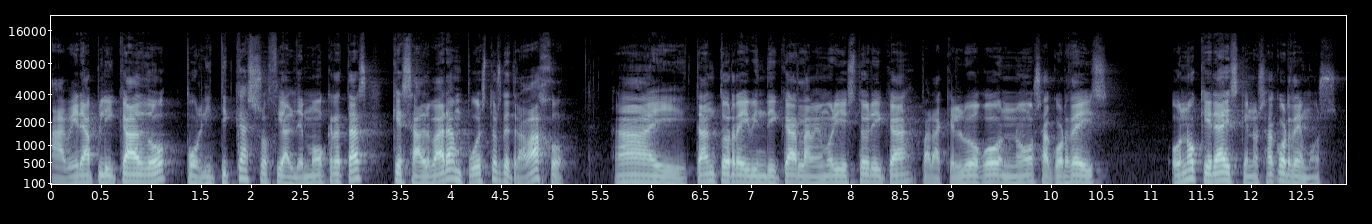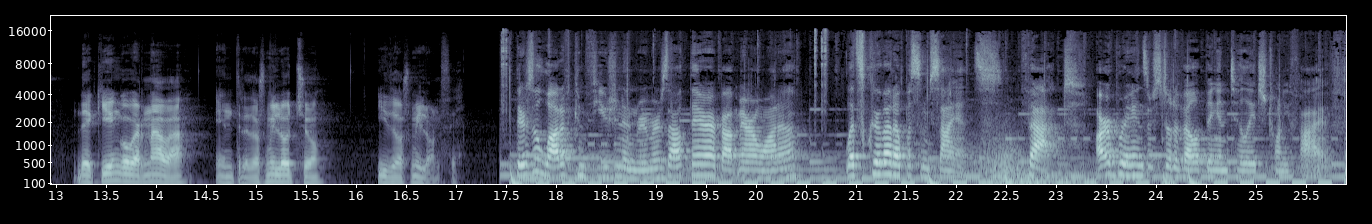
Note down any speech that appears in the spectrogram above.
haber aplicado políticas socialdemócratas que salvaran puestos de trabajo. Ay, tanto reivindicar la memoria histórica para que luego no os acordéis, o no queráis que nos acordemos, de quién gobernaba entre 2008 y 2011. There's a lot of confusion and rumors out there about marijuana. Let's clear that up with some science. Fact our brains are still developing until age 25,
